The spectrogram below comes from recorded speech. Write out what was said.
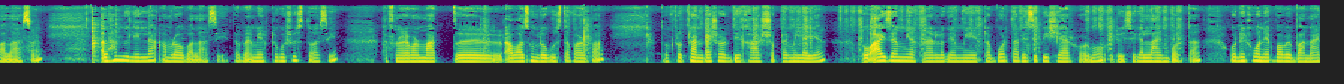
ভালো আছেন। আলহামদুলিল্লাহ, আমরাও ভালো আছি। তবে আমি একটু অসুস্থ আছি। আপনারা আমার মাত আওয়াজ শুনলেও বুঝতে পারবা। তো একটু ঠান্ডা সর্দি, খাস সবটা মিলাইয়া। তো আইজ আমি আপনার লগে আমি একটা বর্তা রেসিপি শেয়ার করব। এটা হচ্ছে লাইম বর্তা অনেক অনেকভাবে বানায়।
